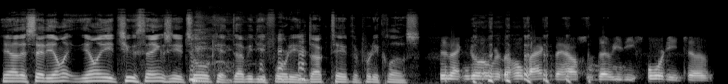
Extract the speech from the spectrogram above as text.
you know, they say the only you only need two things in your toolkit: WD forty and duct tape. They're pretty close. Then I can go over the whole back of the house with WD forty to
